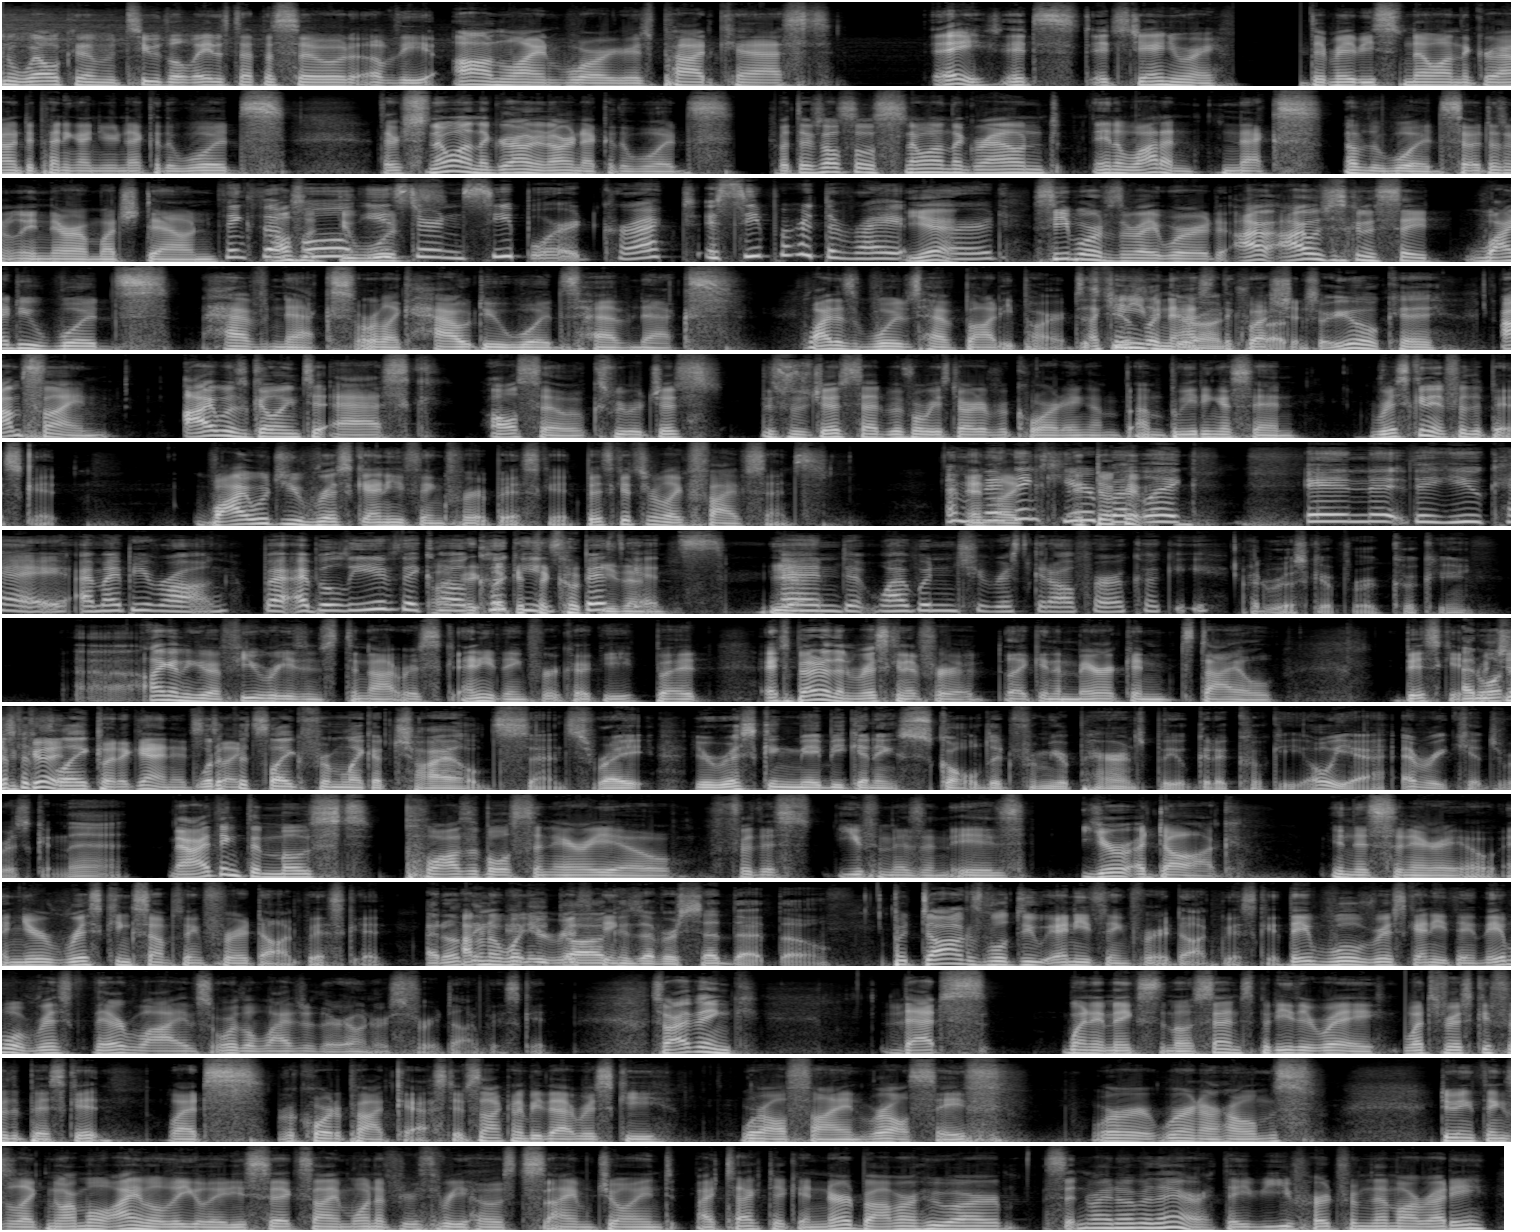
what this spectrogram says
And welcome to the latest episode of the Online Warriors podcast. Hey, it's it's January. There may be snow on the ground depending on your neck of the woods. There's snow on the ground in our neck of the woods, but there's also snow on the ground in a lot of necks of the woods, so it doesn't really narrow much down. I think the Also, whole eastern seaboard, correct? Is seaboard the right Yeah. word? Seaboard's the right word. I, I was just gonna say, why do woods have necks, or like how do woods have necks? Why does woods have body parts? This I can't even like ask on the question. Are you okay? I'm fine. I was going to ask also because we were just this was just said before we started recording. I'm I'm bleeding us in. Risking it for the biscuit. Why would you risk anything for a biscuit? Biscuits are like five cents. I mean, And, I like, think here, but get- like in the UK, I might be wrong, but I believe they call Like- like cookies cookie biscuits. Yeah, And why wouldn't you risk it all for a cookie? I'd risk it for a cookie. Uh, I'm gonna give a few reasons to not risk anything for a cookie, but it's better than risking it for a, like an American style biscuit, And which what is if it's good. like- but again, it's what like if it's like from like a child's sense, right? You're risking maybe getting scolded from your parents, but you'll get a cookie. Oh yeah, every kid's risking that. Now, I think the most plausible scenario for this euphemism is you're a dog in this scenario, and you're risking something for a dog biscuit. I don't I don't think know what any you're dog risking. has ever said that though. But dogs will do anything for a dog biscuit. They will risk anything. They will risk their lives or the lives of their owners for a dog biscuit. So I think that's when it makes the most sense. But either way, let's risk it for the biscuit. Let's record a podcast. It's not going to be that risky. We're all fine. We're all safe. We're we're in our homes doing things like normal. I am Illegal 86. I'm one of your three hosts. I am joined by Tactic and Nerd Bomber, who are sitting right over there. They you've heard from them already.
